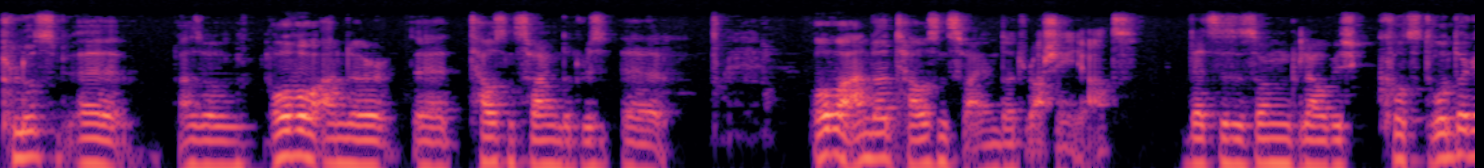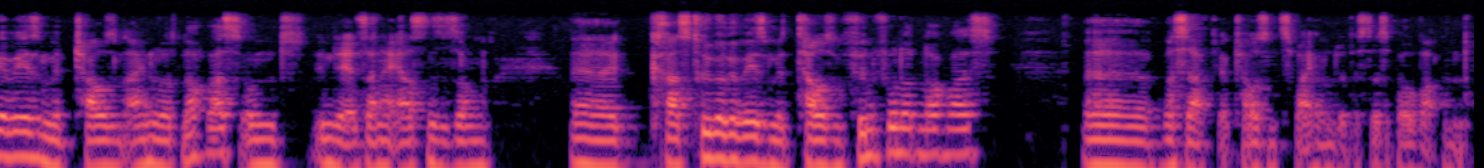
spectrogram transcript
Plus, äh, also over under 1200 äh, äh, over under 1200 Rushing Yards. Letzte Saison, glaube ich, kurz drunter gewesen mit 1100 noch was und in der, seiner ersten Saison krass drüber gewesen mit 1500 noch was. Äh, was sagt ihr? 1200 ist das Over-Under.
